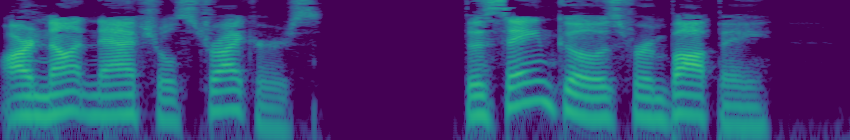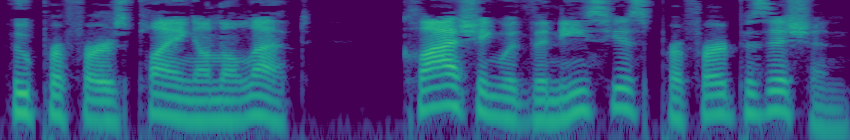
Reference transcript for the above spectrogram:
are not natural strikers. The same goes for Mbappe, who prefers playing on the left, clashing with Vinicius' preferred position.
